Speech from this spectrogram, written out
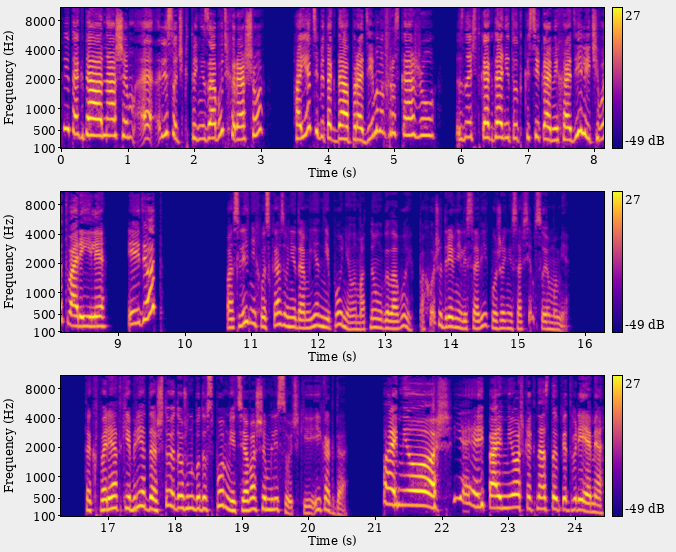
Ты тогда о нашем э, лесочке-то не забудь, хорошо? А я тебе тогда про демонов расскажу. Значит, когда они тут косяками ходили и чего творили. Идет?» Последних высказываний Дамьен не понял и мотнул головой. Похоже, древний лесовик уже не совсем в своем уме. «Так в порядке бреда, что я должен буду вспомнить о вашем лесочке и когда?» «Поймешь, ей, поймешь, как наступит время!»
